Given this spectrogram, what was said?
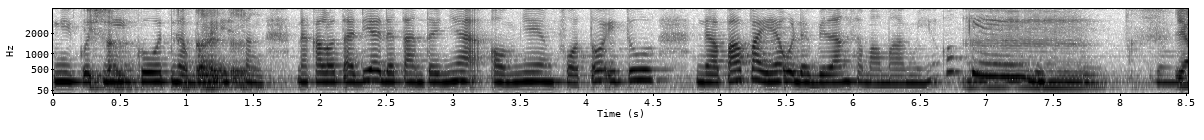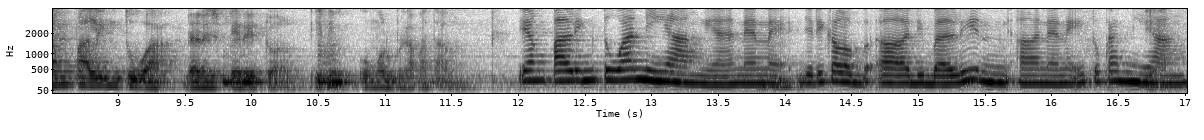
ngikut-ngikut, nggak boleh iseng. Nah kalau tadi ada tantenya omnya yang foto itu nggak apa-apa ya udah bilang sama mami. Oke Hmm. gitu sih. yang paling tua dari Hmm. spirit doll ini umur berapa tahun Yang paling tua Niang ya nenek. Jadi kalau eh, di Bali eh, nenek itu kan Niang.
